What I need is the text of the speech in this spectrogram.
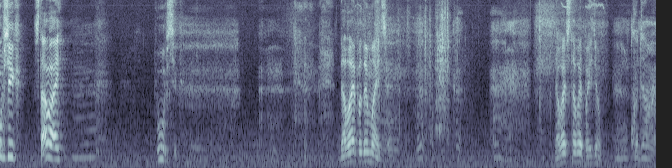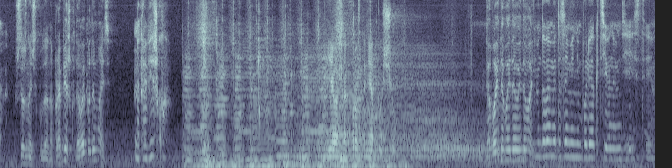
Пупсик, вставай! Пупсик. Давай подымайся. Давай вставай, пойдем. Куда? Что значит куда? На пробежку, давай подымайся. На пробежку? Я вас так просто не отпущу. Давай, давай, давай, давай. Ну давай мы это заменим более активным действием.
